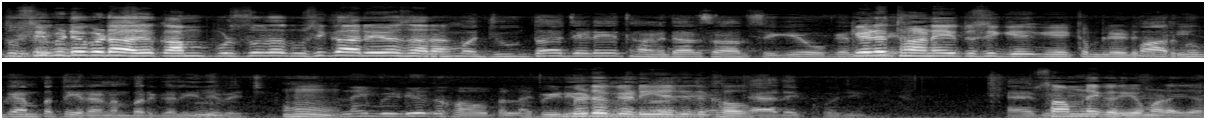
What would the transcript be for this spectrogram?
ਤੁਸੀਂ ਵੀਡੀਓ ਕਢਾ ਰਹੇ ਹੋ ਕੰਮ ਪੁਲਿਸ ਦਾ ਤੁਸੀਂ ਕਰ ਰਹੇ ਹੋ ਸਾਰਾ? ਮੌਜੂਦਾ ਜਿਹੜੇ ਥਾਣੇਦਾਰ ਸਾਹਿਬ ਸੀਗੇ ਉਹ ਕਿਹੜੇ ਥਾਣੇ 'ਚ ਤੁਸੀਂ ਕੰਪਲੀਟ ਦਿੱਤੀ ਭਾਰਗੂ ਕੈਂਪ 13 ਨੰਬਰ ਗਲੀ ਦੇ ਵਿੱਚ। ਹੂੰ। ਨਹੀਂ ਵੀਡੀਓ ਦਿਖਾਓ ਪਹਿਲਾਂ। ਵੀਡੀਓ ਕਿਹੜੀ ਹੈ ਜੀ ਦਿਖਾਓ। ਇਹ ਦੇਖੋ ਜੀ। ਇਹ ਸਾਹਮਣੇ ਕਰਿਓ ਮਾੜਾ ਜਿਹਾ।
